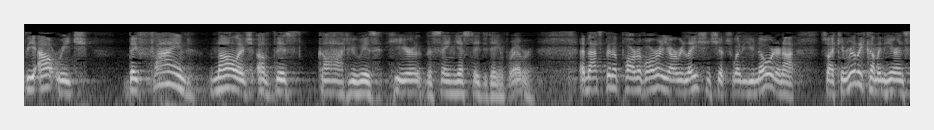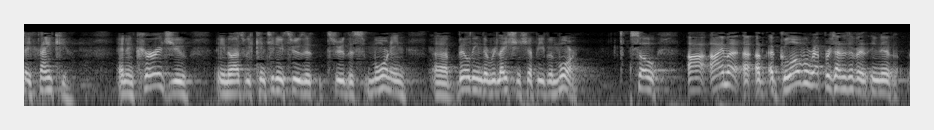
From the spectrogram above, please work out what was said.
the outreach, they find knowledge of this God who is here the same yesterday, today, and forever. And that's been a part of already our relationships, whether you know it or not. So I can really come in here and say thank you and encourage you, you know, as we continue through, the, through this morning, uh, building the relationship even more. So uh, I'm a, a, a, global representative in you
